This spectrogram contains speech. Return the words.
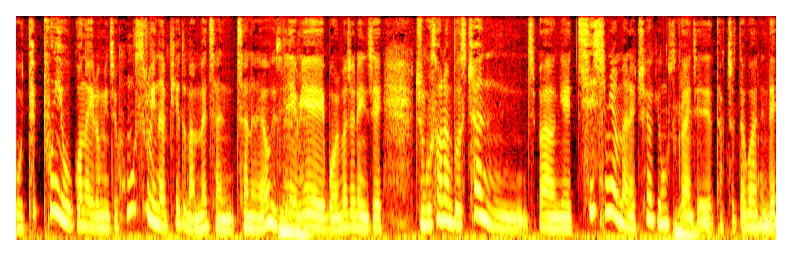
뭐 태풍이 오거나 이러면 이제 홍수로 인한 피해도 만만치 않잖아요. 교수님, 네. 예, 뭐 얼마 전에 이제 중국 서남부 수천 지방에 70년 만에 최악의 홍수가 네. 이제 닥쳤다고 하는데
